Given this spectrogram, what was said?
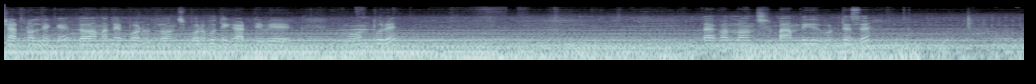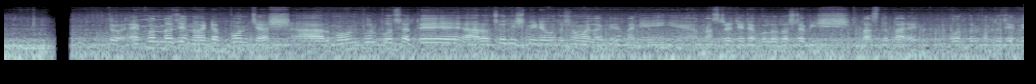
সাতনল থেকে। তো আমাদের পর লঞ্চ পরবর্তী ঘাট দেবে মোহনপুরে। তো এখন লঞ্চ বাম দিকে ঘুরতেছে। তো এখন বাজে নয়টা পঞ্চাশ, আর মোহনপুর পৌঁছাতে আরও চল্লিশ মিনিটের মতো সময় লাগে। মানে মাস্টার যেটা বলল, দশটা বিশ বাঁচতে পারে মোহনপুর পর্যন্ত যেতে।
